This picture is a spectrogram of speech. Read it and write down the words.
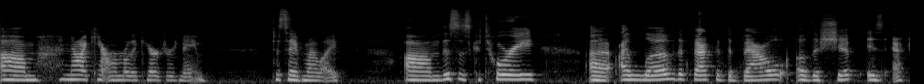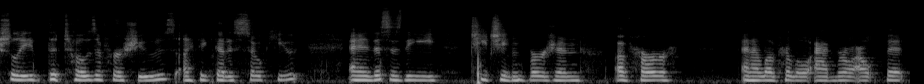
Um, now I can't remember the character's name to save my life. Um, this is Katori. Uh, I love the fact that the bow of the ship is actually the toes of her shoes. I think that is so cute. And this is the teaching version of her. And I love her little admiral outfit.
